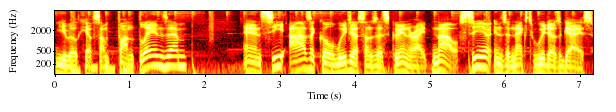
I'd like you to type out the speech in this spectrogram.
you will have some fun playing them, and see other cool videos on the screen right now. See you in the next videos, guys.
